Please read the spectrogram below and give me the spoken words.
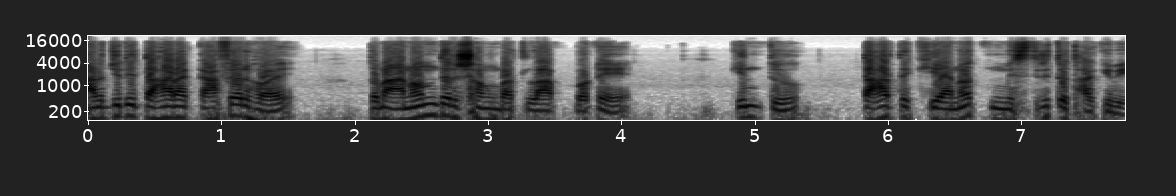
আর যদি তাহারা কাফের হয়, তবে আনন্দের সংবাদ লাভ বটে, কিন্তু তাহাতে খিয়ানত মিশ্রিত থাকিবে।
